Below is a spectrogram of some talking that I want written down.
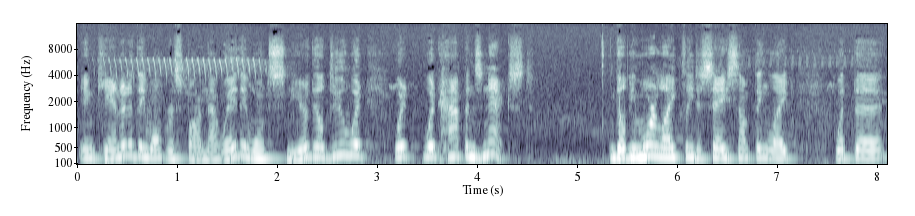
in Canada, they won't respond that way. They won't sneer. They'll do what, what, what happens next. They'll be more likely to say something like what the,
